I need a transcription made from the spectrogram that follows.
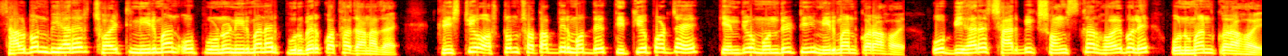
শালবন বিহারের ছয়টি নির্মাণ ও পুনর্নির্মাণের পূর্বের কথা জানা যায়। খ্রিস্টীয় অষ্টম শতাব্দীর মধ্যে তৃতীয় পর্যায়ে কেন্দ্রীয় মন্দিরটি নির্মাণ করা হয় ও বিহারের সার্বিক সংস্কার হয় বলে অনুমান করা হয়।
